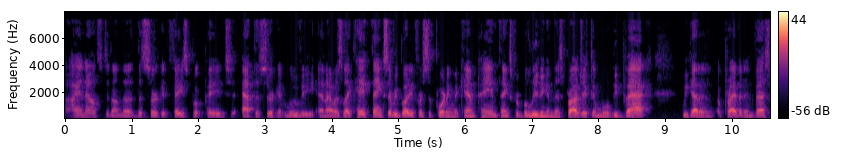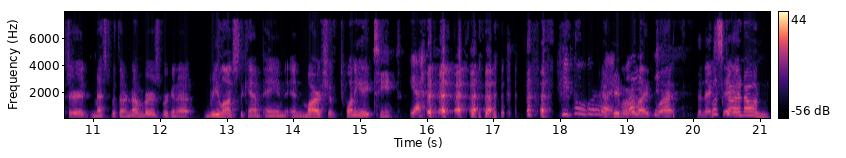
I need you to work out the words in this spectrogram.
I announced it on the, the Circuit Facebook page at the Circuit movie, and I was like, hey, thanks everybody for supporting the campaign. Thanks for believing in this project, and we'll be back. We got a, a private investor. It messed with our numbers. We're going to relaunch the campaign in March of 2018. Yeah. People were like, people what? were like, what? The next What's day, going on?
